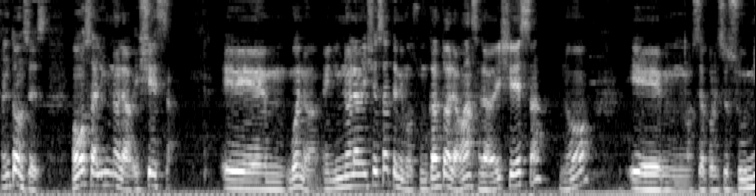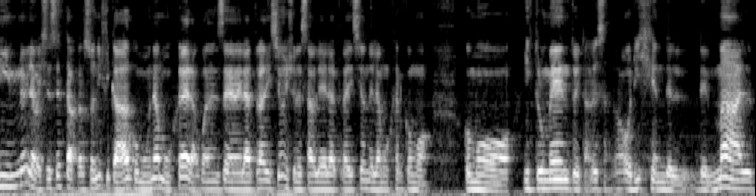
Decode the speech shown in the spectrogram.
entonces, vamos al himno a la belleza. Eh, bueno, en himno a la belleza tenemos un canto de alabanza a la belleza, ¿no? Em, o sea, por eso es un himno y la belleza está personificada como una mujer. Acuérdense de la tradición, yo les hablé de la tradición de la mujer como, como instrumento y tal vez origen del, del mal,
